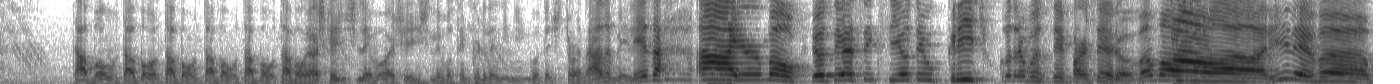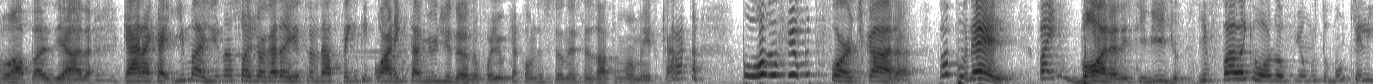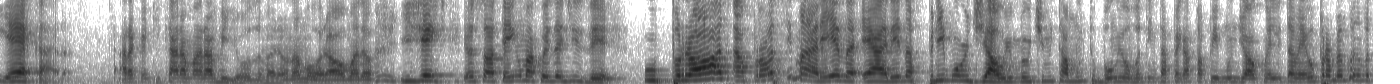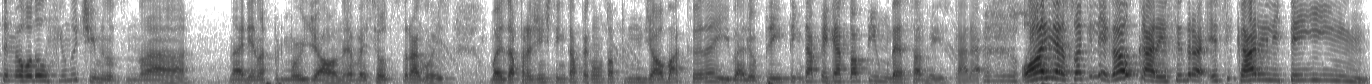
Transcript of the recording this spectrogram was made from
Tá bom, tá bom, tá bom, tá bom, tá bom, tá bom. Eu acho que a gente levou, acho que a gente levou sem perder ninguém. Gota de tornado, beleza? Ai, irmão, eu tenho a sexy, eu tenho crítico contra você, parceiro. Vambora! E levamos, rapaziada. Caraca, imagina a sua jogada extra dar 140 mil de dano. Foi o que aconteceu nesse exato momento. Caraca, porra, o Rodolfinho é muito forte, cara. Papo 10, vai embora desse vídeo e fala que o Rodolfinho é muito bom, que ele é, cara. Caraca, que cara maravilhoso, velho. Na moral, mano. E, gente, eu só tenho uma coisa a dizer. O pró, a próxima arena é a arena primordial. E o meu time tá muito bom e eu vou tentar pegar top mundial com ele também. O problema é quando eu vou ter meu Rodolfinho no time, no, na, na arena primordial, né? Vai ser outros dragões. Mas dá pra gente tentar pegar um top mundial bacana aí, velho. Eu tentar pegar top 1 dessa vez, cara. Olha só que legal, cara. Esse, esse cara, ele tem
